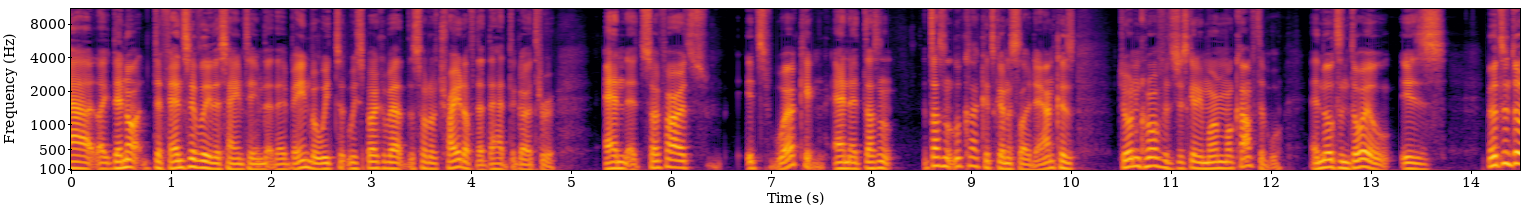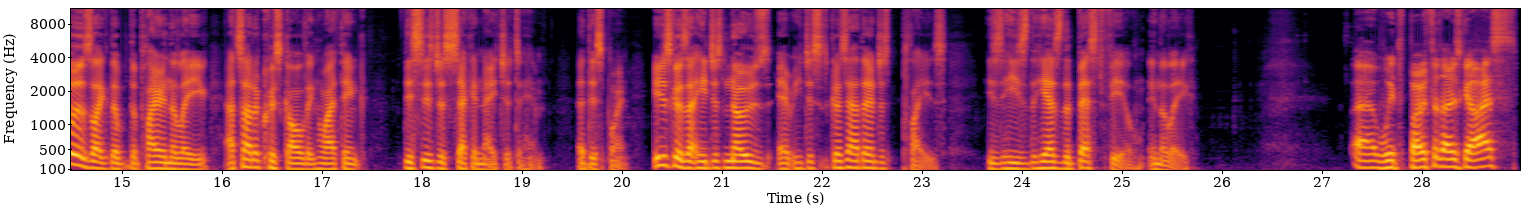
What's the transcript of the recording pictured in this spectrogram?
Uh, like they're not defensively the same team that they've been, but we t- we spoke about the sort of trade off that they had to go through, and it, so far it's it's working, and it doesn't it doesn't look like it's going to slow down because Jordan Crawford's just getting more and more comfortable, and Milton Doyle is Milton Doyle is like the the player in the league outside of Chris Goulding, who I think this is just second nature to him at this point. He just goes out, he just knows, he just goes out there and just plays. He's he's he has the best feel in the league. Uh, with both of those guys,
